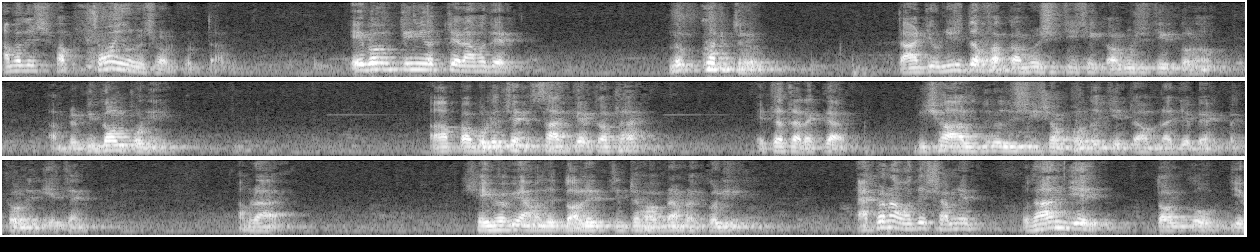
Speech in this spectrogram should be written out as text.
আমাদের সব সময় অনুসরণ করতে হবে এবং তিনি হচ্ছেন আমাদের নক্ষত্র। তার যে উনিশ দফা কর্মসূচি, সেই কর্মসূচির কোনো আপনার বিকল্প নেই। আপা বলেছেন, সার্কের কথা। এটা তার একটা বিশাল দূরদৃষ্টি সম্পন্ন চিন্তা ভাবনা যে ব্যাখ্যা উনি দিয়েছেন, আমরা সেইভাবে আমাদের দলের চিন্তা ভাবনা আমরা করি। এখন আমাদের সামনে প্রধান যে তর্ক, যে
